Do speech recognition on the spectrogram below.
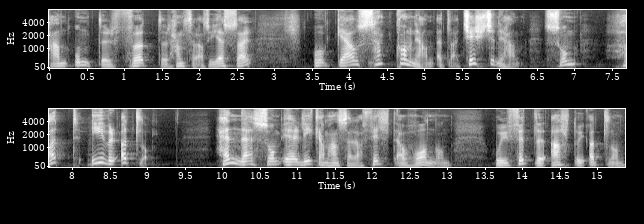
han under føtter hans, altså Jesus, og gav samkomne han, eller kyrkjen i han, som høtt iver øtlom. Henne som er likam hans herre, fyllt av hånden, og i fyller alt og i øtlom.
